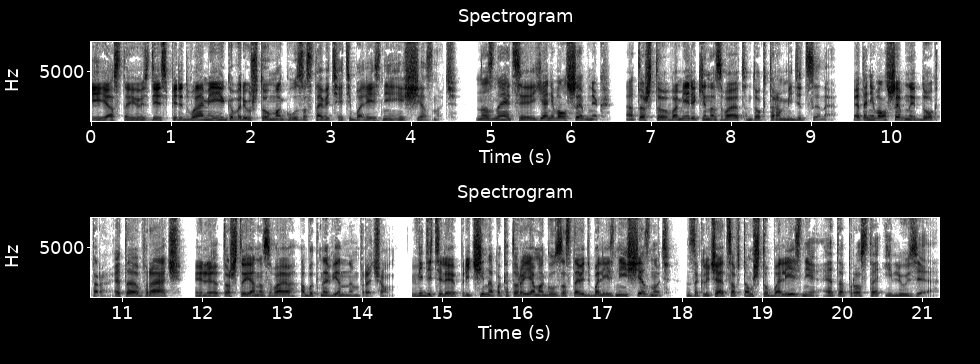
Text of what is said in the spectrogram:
И я стою здесь перед вами и говорю, что могу заставить эти болезни исчезнуть. Но знаете, я не волшебник, а то, что в Америке называют доктором медицины. Это не волшебный доктор, это врач, или то, что я называю обыкновенным врачом. Видите ли, причина, по которой я могу заставить болезни исчезнуть, заключается в том, что болезни – это просто иллюзия.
